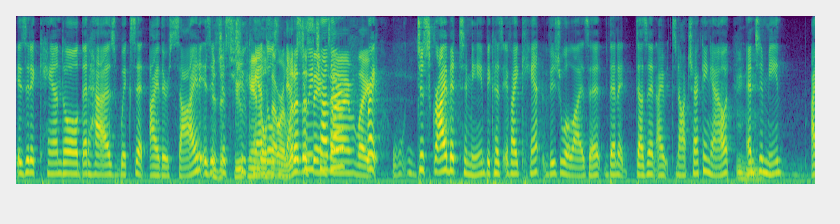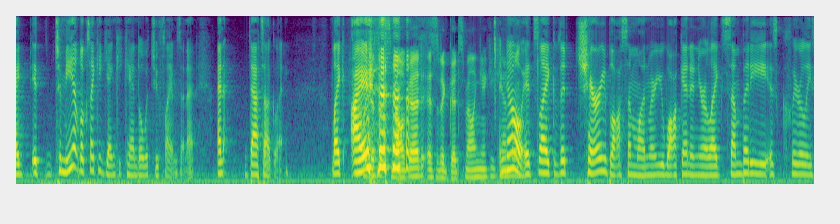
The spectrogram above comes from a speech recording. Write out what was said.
Is it a candle that has wicks at either side? Is it Is it just two two, candles candles that were lit next at the to each same other? time? Like- right. Describe it to me because if I can't visualize it, then it doesn't. I, it's not checking out. Mm-hmm. And to me, I it to me it looks like a Yankee candle with two flames in it, and that's ugly. Like I. Does it smell good? Is it a good smelling Yankee candle? No, it's like the cherry blossom one where you walk in and you're like, somebody is clearly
